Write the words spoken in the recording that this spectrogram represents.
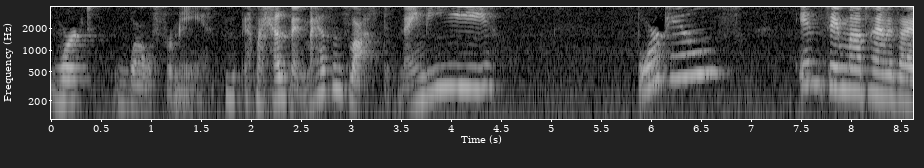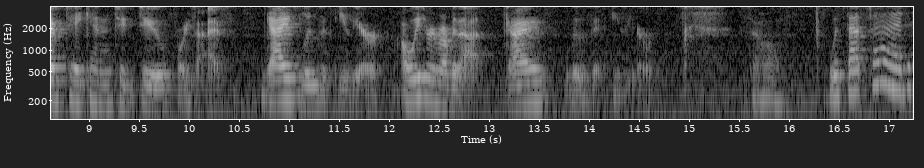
worked well for me. My husband, my husband's lost ninety four pounds in the same amount of time as I've taken to do forty five. Guys lose it easier. Always remember that. Guys lose it easier. So, with that said,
